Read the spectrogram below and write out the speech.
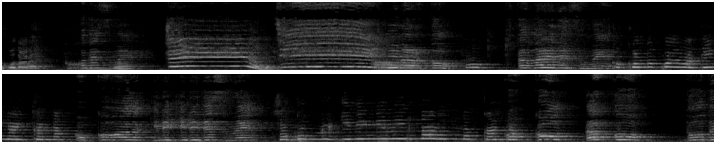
そこだね。ここですね、う、ジーンジーンになると汚いですね。ここの声は出ないかな。ここはギリギリですね。そこがギリギリになるのかな。ここだとどうで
